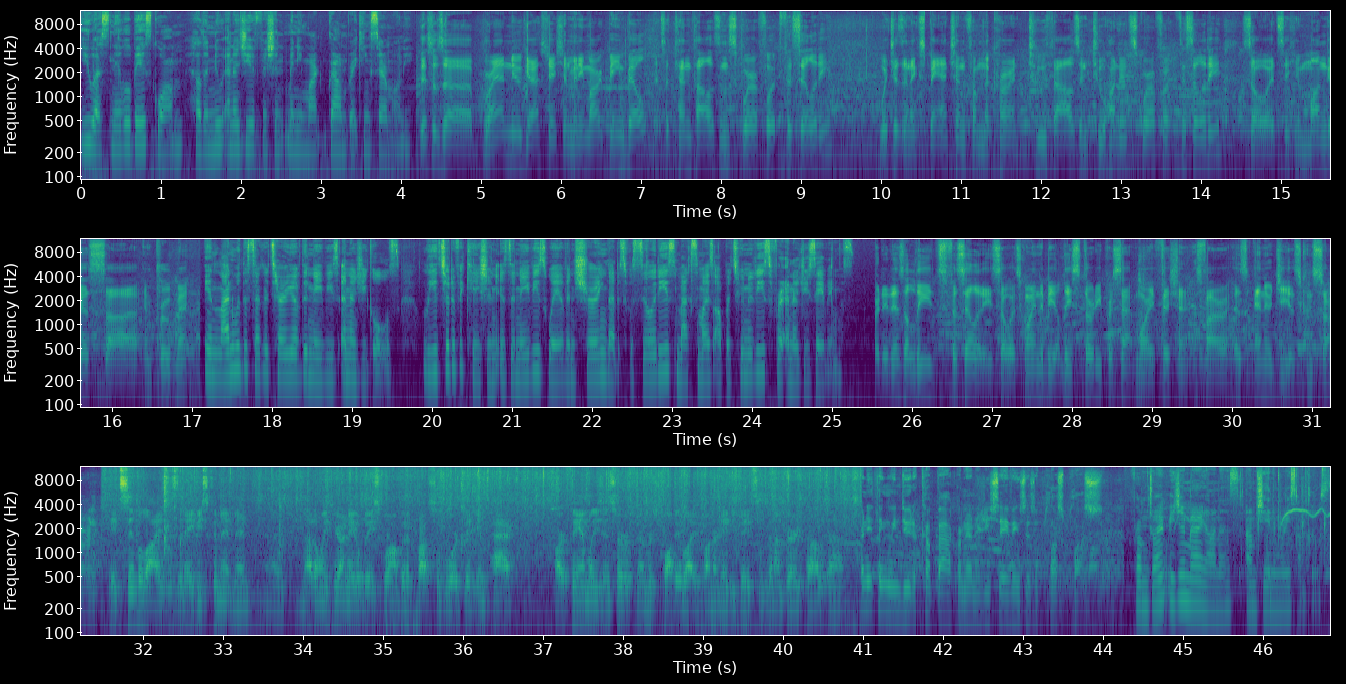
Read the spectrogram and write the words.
U.S. Naval Base Guam held a new energy efficient mini mart groundbreaking ceremony. This is a brand new gas station mini mart being built. It's a 10,000 square foot facility which is an expansion from the current 2,200 square foot facility. So it's a humongous uh, improvement. In line with the Secretary of the Navy's energy goals, LEED certification is the Navy's way of ensuring that its facilities maximize opportunities for energy savings. It is a LEEDS facility, so it's going to be at least 30% more efficient as far as energy is concerned. It symbolizes the Navy's commitment, uh, not only here on Naval Base Guam, but across the board to impact our families and service members' quality of life on our Navy bases, and I'm very proud of that. Anything we can do to cut back on energy savings is a plus plus. From Joint Region Marianas, I'm Shana Marie Santos.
